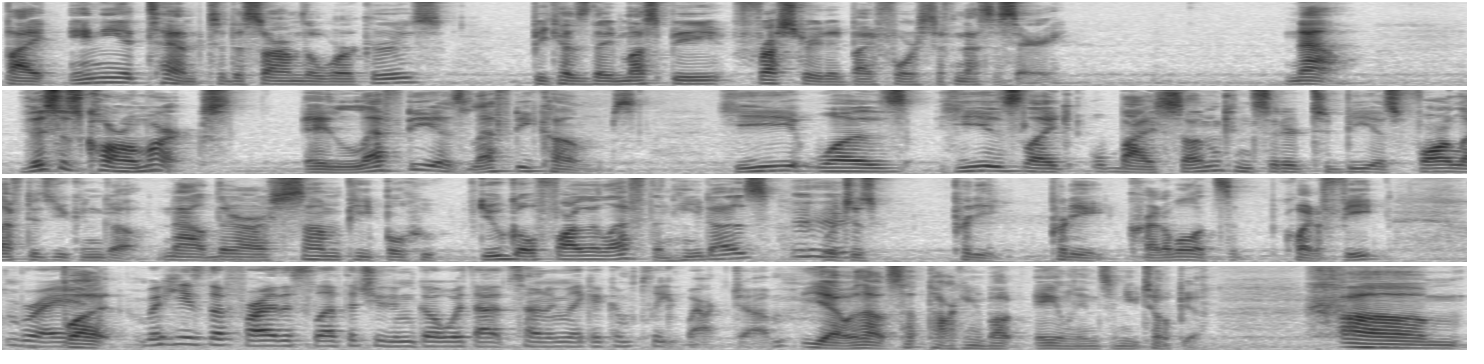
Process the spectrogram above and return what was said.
by any attempt to disarm the workers because they must be frustrated by force if necessary. Now, this is Karl Marx, a lefty as lefty comes. He was, he is like by some considered to be as far left as you can go. Now, there are some people who do go farther left than he does, which mm-hmm. is pretty, pretty credible. It's quite a feat. Right. But- but he's the farthest left that you can go without sounding like a complete whack job. Yeah, without talking about aliens and Utopia. Um,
